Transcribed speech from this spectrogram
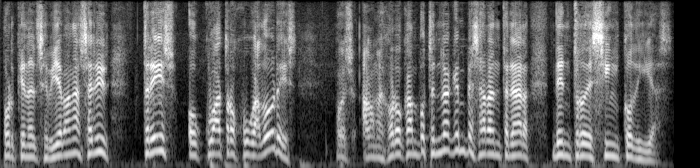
porque en el Sevilla van a salir tres o cuatro jugadores. Pues a lo mejor Ocampos tendrá que empezar a entrenar dentro de cinco días.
